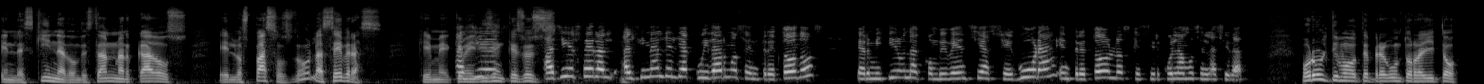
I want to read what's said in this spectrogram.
en la esquina donde están marcados eh, los pasos, ¿no? Las cebras que me, dicen que eso es... Así es, Fer, al, final del día cuidarnos entre todos, permitir una convivencia segura entre todos los que circulamos en la ciudad. Por último, te pregunto, Rayito,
